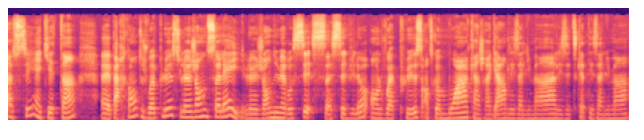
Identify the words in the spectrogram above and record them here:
assez inquiétant. par contre, je vois plus le jaune soleil, le jaune numéro 6. Celui-là, on le voit plus. En tout cas, moi, quand je regarde les aliments, les étiquettes des aliments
